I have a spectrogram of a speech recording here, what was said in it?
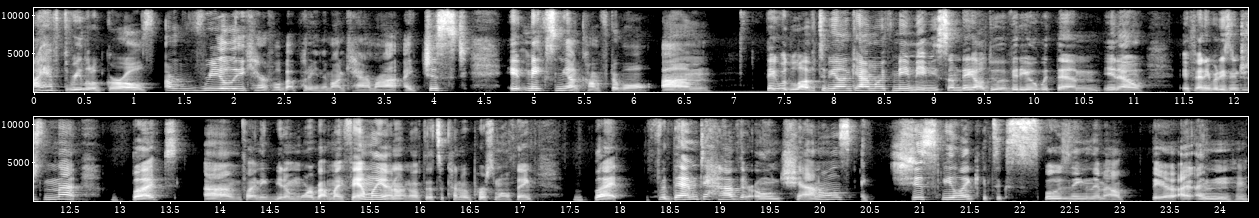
I have three little girls. I'm really careful about putting them on camera. I just, it makes me uncomfortable. Um, they would love to be on camera with me. Maybe someday I'll do a video with them, you know, if anybody's interested in that. But um, finding you know more about my family. I don't know if that's a kind of a personal thing, but for them to have their own channels, I just feel like it's exposing them out there. I, I, mm-hmm.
